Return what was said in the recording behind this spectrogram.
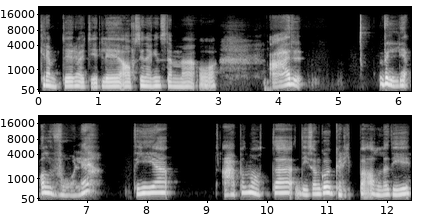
kremter høytidelig av sin egen stemme og er veldig alvorlige, de er på en måte de som går glipp av alle de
